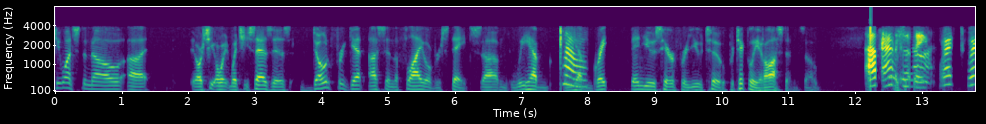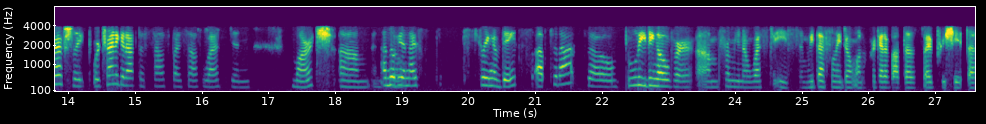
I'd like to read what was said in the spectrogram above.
she wants to know uh, or she or what she says is don't forget us in the flyover states. Um, we have we have great venues here for you too, particularly in Austin. So Absolutely, Absolutely. We're we're actually we're trying to get out to South by Southwest in March. Um and, And there'll so- be a nice string of dates up to that. So leading over um, from you know west to east, and we definitely don't want to forget about those. So I appreciate the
